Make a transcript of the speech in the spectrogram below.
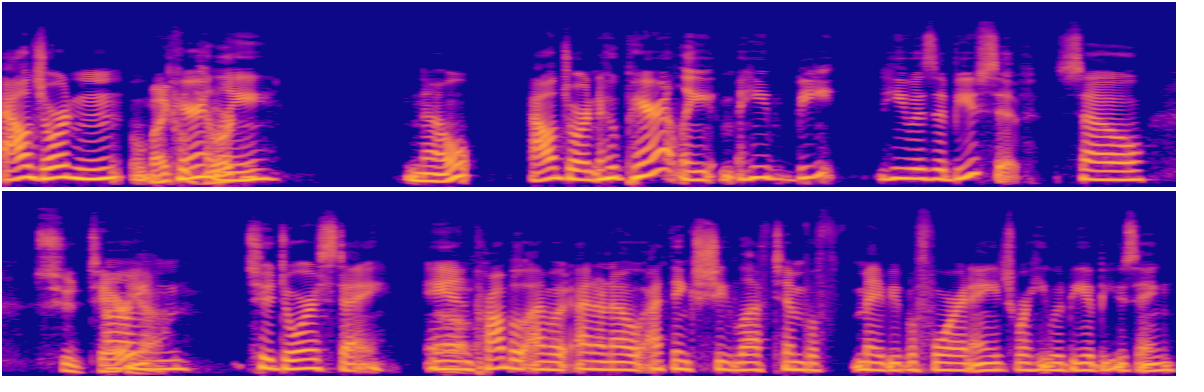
Al Jordan Michael apparently no. Al Jorden, who apparently he beat he was abusive. So to Terry? um, to Doris Day. And Oh. probably I would I don't know. I think she left him bef- maybe before an age where he would be abusing.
